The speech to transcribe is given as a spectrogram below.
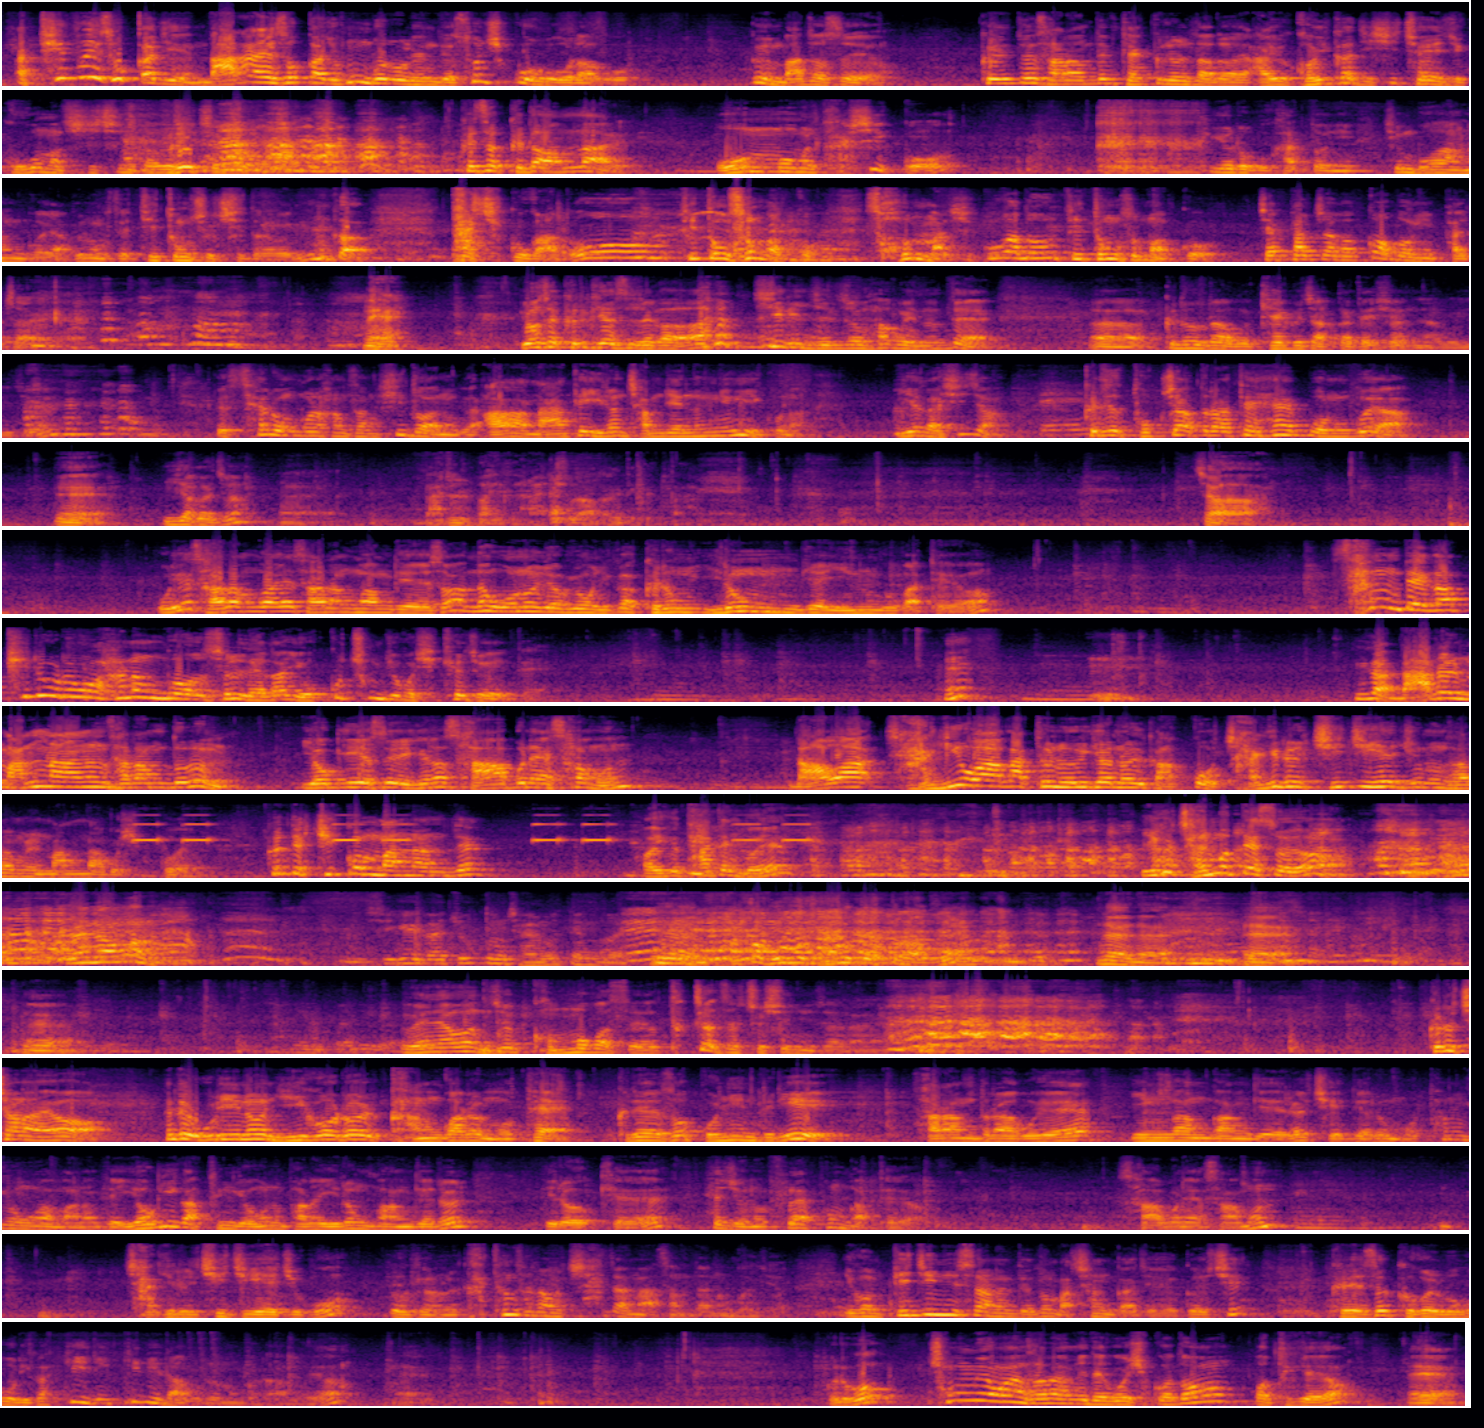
아, TV에서까지 나라에서까지 홍보를 했는데 손 씻고 오라고. 그게 맞았어요. 그래도 사람들이 댓글을 달아요. 아유 거기까지 씻어야지 그거만 씻으니까 그랬죠. 그래서 그 다음날 온몸을 다 씻고 크, 이러고 갔더니 지금 뭐 하는 거야? 그러면서 뒤통수 치더라고요. 그러니까 다 씻고 가도 뒤통수 맞고 손만 씻고 가도 뒤통수 맞고 제 팔자가 꺼벙이 팔자예요. 네. 요새 그렇게 해서 제가 시리즈를 좀 하고 있는데 어, 그러더라고 개그 작가 되셨냐고 이제 음. 새로운 걸 항상 시도하는 거야. 아 나한테 이런 잠재 능력이 있구나. 이해가시죠? 그래서 독자들한테 해보는 거야. 예, 이해가죠? 예. 나를 발견할 줄 알아야 되겠다. 자, 우리가 사람과의 사람 관계에서 나 오늘 여기 오니까 그런 이런 게 있는 것 같아요. 상대가 필요로 하는 것을 내가 욕구 충족을 시켜줘야 돼. 예? 그러니까 나를 만나는 사람들은 여기에서 얘기하는 4분의 3은 나와 자기와 같은 의견을 갖고 자기를 지지해 주는 사람을 만나고 싶어요. 근데 기껏 만났는데 아 이거 다 된 거예요? 이거 잘못됐어요. 왜냐면 시계가 조금 잘못된 거예요. 네, 아까 보니까 잘못됐더라고. 네네. 네. 네. 왜냐면 저 겁먹었어요. 특전사 출신이잖아요. 그렇잖아요. 근데 우리는 이거를 간과를 못해. 그래서 본인들이 사람들하고의 인간관계를 제대로 못하는 경우가 많은데 여기 같은 경우는 바로 이런 관계를 이렇게 해주는 플랫폼 같아요. 4분의 3은 자기를 지지해주고 의견을 같은 사람을 찾아 나선다는 거죠. 이건 비즈니스 하는데도 마찬가지예요. 그렇지? 그래서 그걸 보고 우리가 끼리끼리라고 그러는 거라고요. 네. 그리고 총명한 사람이 되고 싶거든 어떻게 해요? 네.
